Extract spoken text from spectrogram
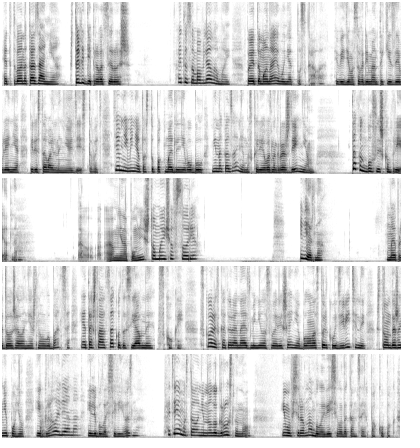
Это твое наказание. Что людей провоцируешь? Это забавляло Май, поэтому она его не отпускала. Видимо, со времен такие заявления переставали на нее действовать. Тем не менее, поступок Май для него был не наказанием, а скорее вознаграждением, так как был слишком приятным. А мне напомнить, что мы еще в ссоре? Верно. Мэй продолжала нежно улыбаться и отошла от Сакута с явной скукой. Скорость, с которой она изменила свое решение, была настолько удивительной, что он даже не понял, играла ли она или была серьезна. Хотя ему стало немного грустно, но ему все равно было весело до конца их покупок.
